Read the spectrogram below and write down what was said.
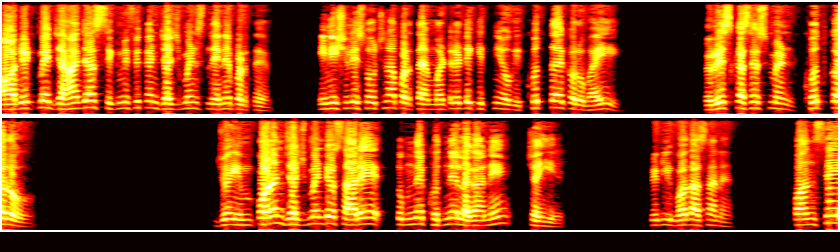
Audit में जहाँ जहाँ सिग्निफिकेंट जजमेंट्स लेने पड़ते हैं, इनिशियली सोचना पड़ता है, मटेरियलिटी कितनी होगी। खुद तय करो भाई। रिस्क असेसमेंट खुद करो। जो इंपॉर्टेंट जजमेंट है सारे तुमने खुद ने लगाने चाहिए। बहुत आसान है। कौन से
